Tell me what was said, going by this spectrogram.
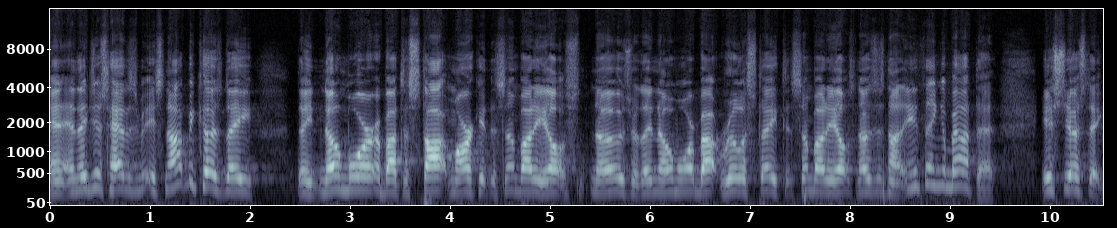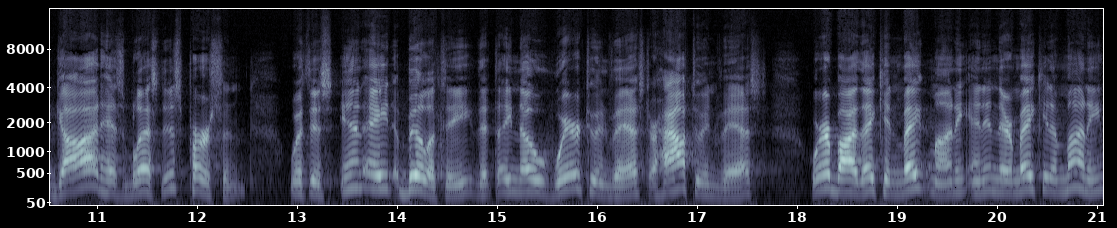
And, and they just have this, it's not because they, they know more about the stock market that somebody else knows or they know more about real estate that somebody else knows. It's not anything about that. It's just that God has blessed this person with this innate ability that they know where to invest or how to invest, whereby they can make money, and in their making of money,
